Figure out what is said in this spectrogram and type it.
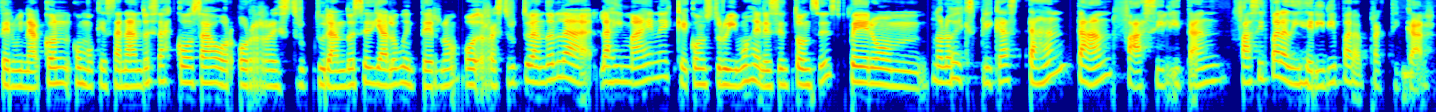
terminar con como que sanando esas cosas o, reestructurando ese diálogo interno o reestructurando las imágenes que construimos en ese entonces, pero no los explicas tan, tan fácil y tan fácil para digerir y para practicar.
